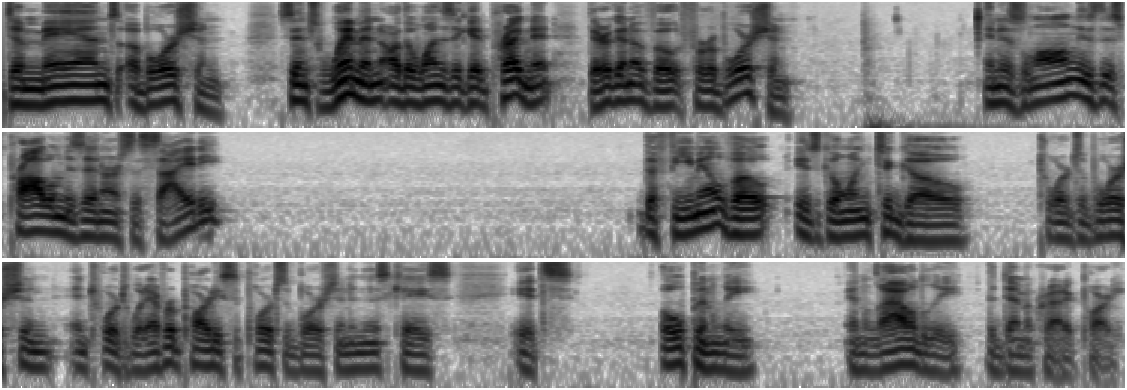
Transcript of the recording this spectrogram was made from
demands abortion. Since women are the ones that get pregnant, they're going to vote for abortion. And as long as this problem is in our society, the female vote is going to go towards abortion and towards whatever party supports abortion. In this case, it's openly and loudly the Democratic Party.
